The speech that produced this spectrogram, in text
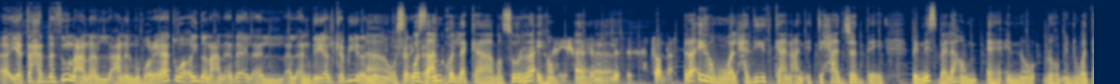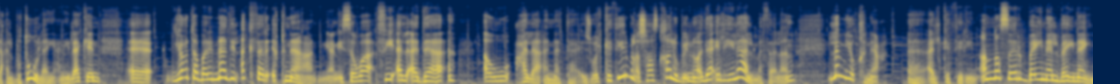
آه، يتحدثون عن عن المباريات وأيضا عن أداء الأندية الكبيرة التي آه تشارك وسأنقل لك منصور رأيهم. آه رأيهم هو الحديث كان عن اتحاد جدة بالنسبة لهم آه إنه رغم إنه ودع البطولة يعني لكن آه يعتبر النادي الأكثر إقناعا يعني سواء في الأداء أو على النتائج. والكثير من الأشخاص قالوا بأنه أداء الهلال مثلا لم يقنع آه الكثيرين. النصر بين البينين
